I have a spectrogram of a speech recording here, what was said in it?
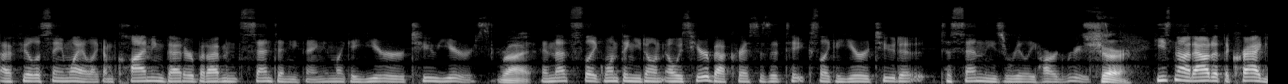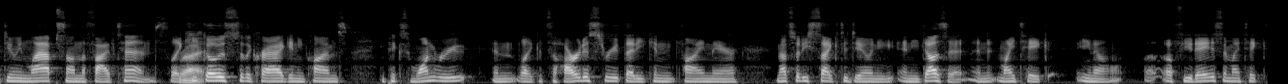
I, I feel the same way. Like I'm climbing better, but I haven't sent anything in like a year or two years. right. And that's like one thing you don't always hear about Chris is it takes like a year or two to, to send these really hard routes Sure. he's not out at the crag doing laps on the 510s. Like Right. he goes to the crag and he climbs, he picks one route and like it's the hardest route that he can find there. And that's what he's psyched to do and he, and he does it. And it might take, you know, a, few days. It might take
